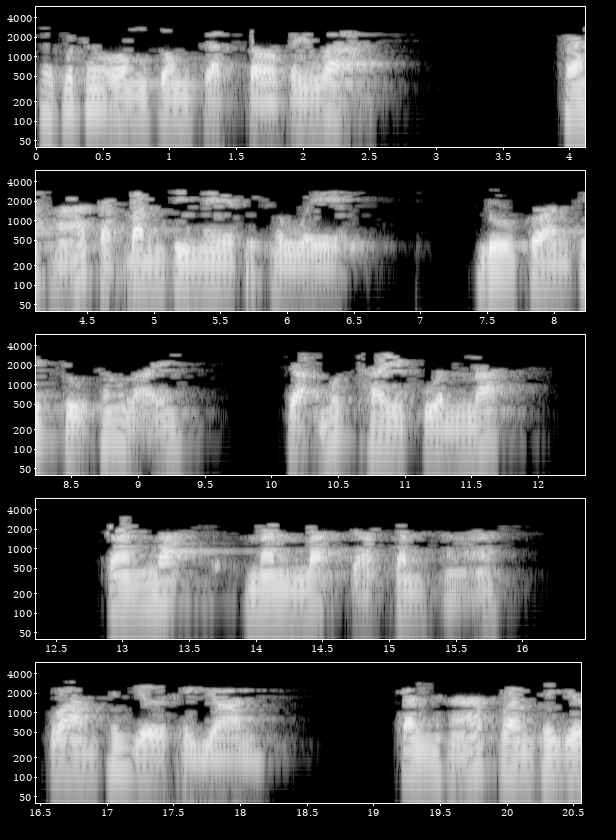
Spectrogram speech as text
พระพุทธองค์ทรงตรัสต่อไปว่าปหากับบันติเมพิทเว ดูก่อนภิกษุทั้งหลาย จะมุตไทยควรละ การละ นั่นละจากกันหา ความทะเยอทะยานปัญหาความทะเยอ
